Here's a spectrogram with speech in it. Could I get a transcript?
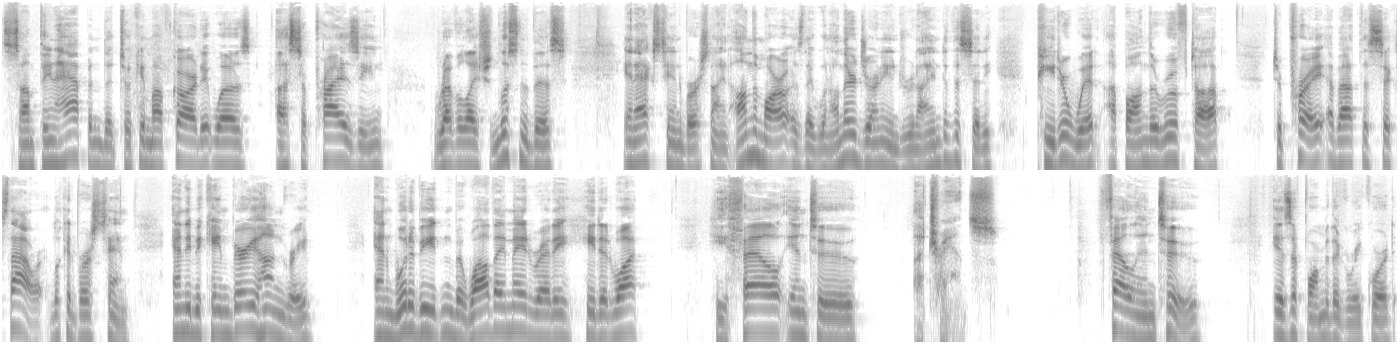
something happened that took him off guard. It was a surprising revelation. Listen to this in Acts 10, verse 9. On the morrow, as they went on their journey and drew nigh into the city, Peter went up on the rooftop to pray about the sixth hour. Look at verse 10. And he became very hungry and would have eaten, but while they made ready, he did what? He fell into a trance. Fell into is a form of the Greek word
